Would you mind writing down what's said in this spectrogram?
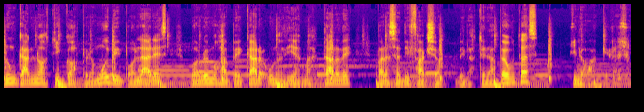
Nunca agnósticos, pero muy bipolares, volvemos a pecar unos días más tarde para satisfacción de los terapeutas y los banqueros.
